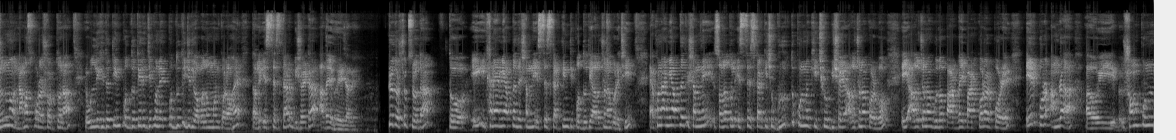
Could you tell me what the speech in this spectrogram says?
জন্য নামাজ পড়া শর্ত না। উল্লিখিত তিন পদ্ধতির যে কোনো এক পদ্ধতি যদি অবলম্বন করা হয়, তাহলে ইস্তেস্কার বিষয়টা আদায় হয়ে যাবে। প্রিয় দর্শক, শ্রোতা তো এইখানে আমি আপনাদের সামনে ইস্তেস্কার তিনটি পদ্ধতি আলোচনা করেছি। এখন আমি আপনাদের সামনে সলাতুল ইস্তেস্কার কিছু গুরুত্বপূর্ণ কিছু বিষয়ে আলোচনা করব। এই আলোচনাগুলো পার্ট বাই পার্ট করার পরে এরপর আমরা ওই সম্পূর্ণ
